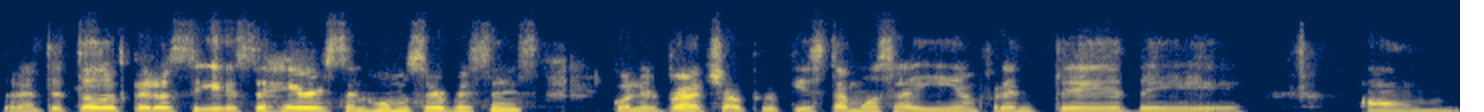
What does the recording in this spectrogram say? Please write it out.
durante todo, pero sí, es de Harrison Home Services con el Bradshaw Group y estamos ahí enfrente de um,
